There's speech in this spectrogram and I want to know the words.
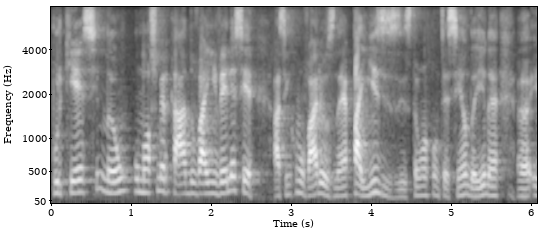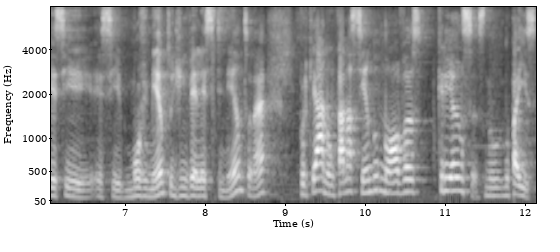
porque senão o nosso mercado vai envelhecer. Assim como vários né, países estão acontecendo aí, né, uh, esse, esse movimento de envelhecimento, né, porque ah, não está nascendo novas crianças no, no, país.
